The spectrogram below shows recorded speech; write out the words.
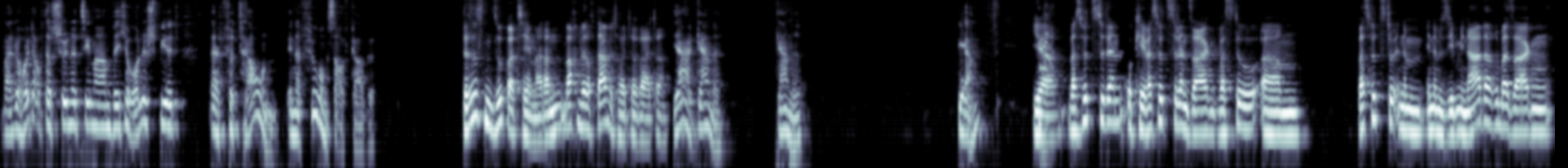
weil wir heute auch das schöne Thema haben, welche Rolle spielt äh, Vertrauen in der Führungsaufgabe. Das ist ein super Thema. Dann machen wir doch damit heute weiter. Ja, gerne. Gerne. Ja. Ja, was würdest du denn, okay, was würdest du denn sagen, was du, ähm, was würdest du in einem, in einem Seminar darüber sagen,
